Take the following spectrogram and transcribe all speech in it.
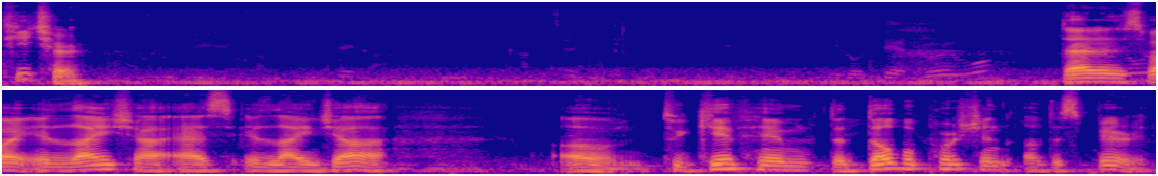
teacher. That is why Elisha asked Elijah um, to give him the double portion of the Spirit.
